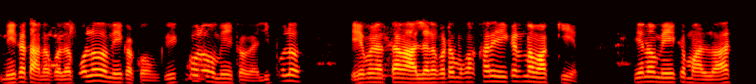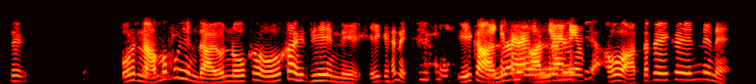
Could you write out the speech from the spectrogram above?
මේක තනකොළ පොළව, මේක කොන්ක්‍රීට් පොළව, මේක වැලි පොළව. එහෙම නැත්නම් අල්ලනකොට මොකක් හරි ඒකට නමක් කියන. කියනවා මේක මල් වාස්සේ ඔය නම කොහෙන්ද? ඔන්න ඕක ඕකයි තියෙන්නේ. ඒ කියන්නේ ඒක අල්ලන අල්ලන ඔව් අතට ඒක එන්නේ නැහැ.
